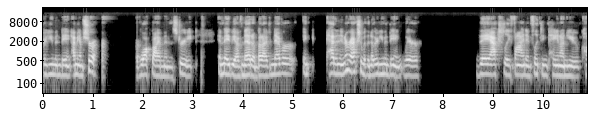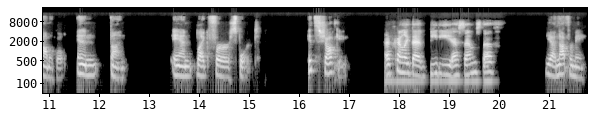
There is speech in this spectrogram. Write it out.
human being. I mean, I'm sure I've walked by him in the street and maybe I've met him, but I've never had an interaction with another human being where they actually find inflicting pain on you comical and fun and like for sport. It's shocking. That's kind of like that BDSM stuff. Yeah, not for me.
